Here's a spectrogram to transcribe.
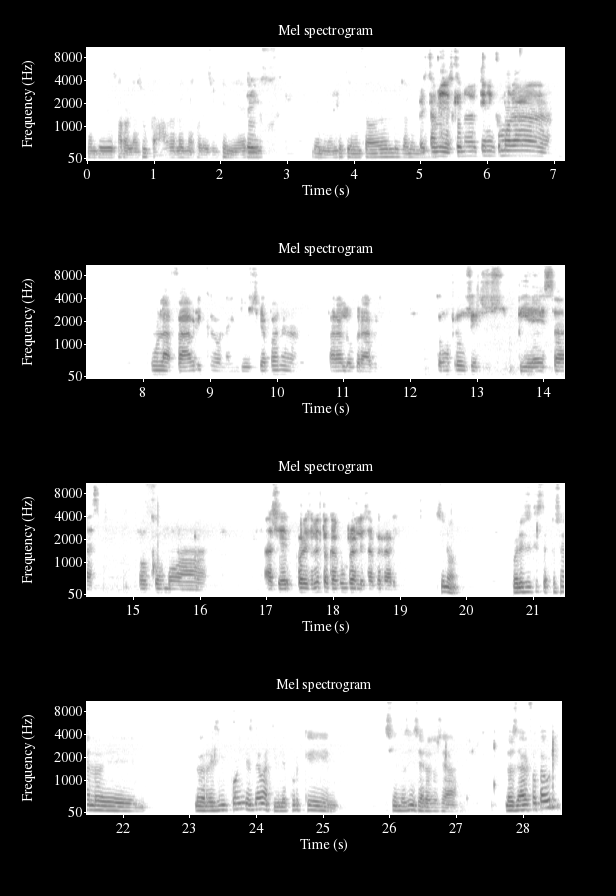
donde desarrollan su carro, los mejores ingenieros del mundo tienen todos los alumnos. Pues también es que no tienen como la. como la fábrica o la industria para, para lograr cómo producir sus piezas o cómo hacer, por eso le toca comprarles a Ferrari. Sí, no. Por eso es que, está, o sea, lo de, lo de Racing Point es debatible porque, siendo sinceros, o sea, los de Alfa Tauri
